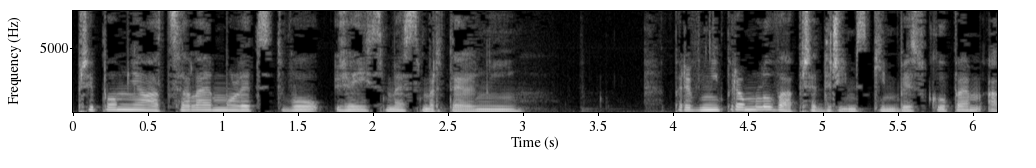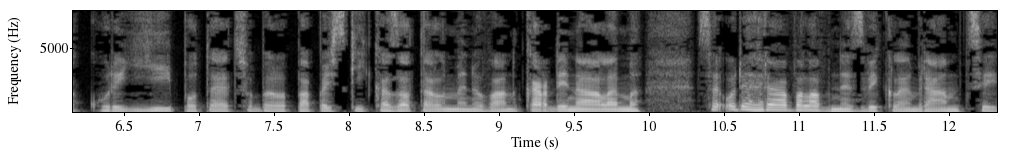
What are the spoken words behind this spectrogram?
Připomněla celému lidstvu, že jsme smrtelní. První promluva před římským biskupem a kurií, poté co byl papežský kazatel jmenován kardinálem, se odehrávala v nezvyklém rámci.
